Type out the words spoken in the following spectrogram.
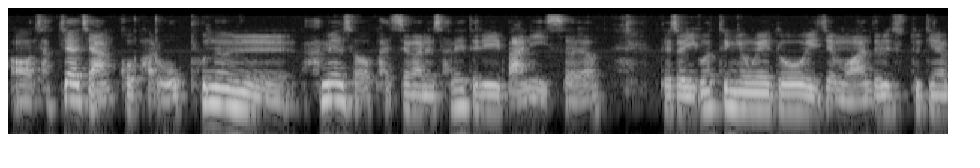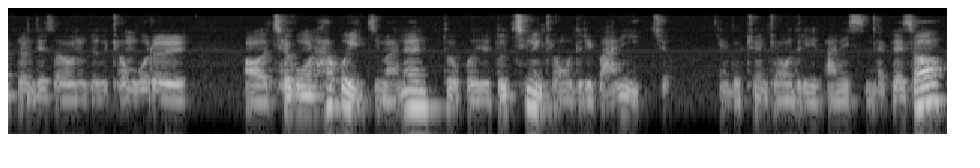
어, 삭제하지 않고 바로 오픈을 하면서 발생하는 사례들이 많이 있어요. 그래서 이 같은 경우에도 이제 뭐 안드로이드 스튜디오나 그런 데서 어느 정도 경고를 어, 제공을 하고 있지만은 또 놓치는 경우들이 많이 있죠. 예, 놓치는 경우들이 많이 있습니다. 그래서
